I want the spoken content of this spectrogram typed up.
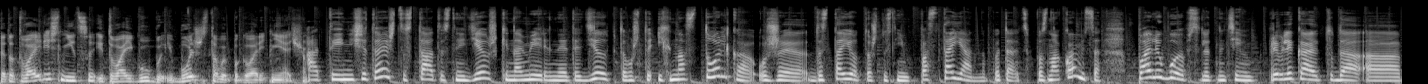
это твои ресницы и твои губы. И больше с тобой поговорить не о чем. А ты не считаешь, что статусные девушки намерены это делать, потому что их настолько уже достает то, что с ними постоянно пытаются познакомиться, по любой абсолютно теме, привлекают туда а,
